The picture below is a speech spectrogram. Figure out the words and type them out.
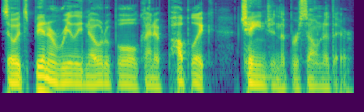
So it's been a really notable kind of public change in the persona there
